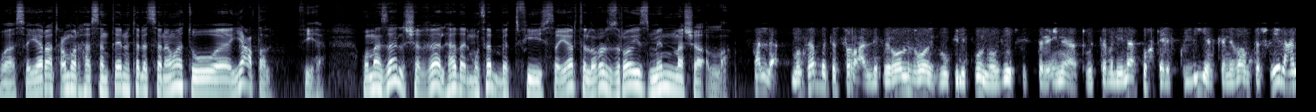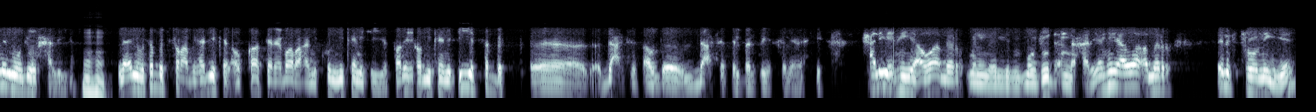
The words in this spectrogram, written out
وسيارات عمرها سنتين وثلاث سنوات ويعطل. فيها. وما زال شغال هذا المثبت في سيارة الرولز رويس من ما شاء الله. هلا مثبت السرعة اللي في رولز رويس ممكن يكون موجود في السبعينات والثمانينات مختلف كليا كنظام تشغيل عن الموجود حاليا. لأنه مثبت السرعة بهذيك الأوقات كان عبارة عن يكون ميكانيكية طريقة ميكانيكية تثبت آه، دعسه أو دعسه البنزين خلينا نحكي. حاليا هي أوامر من الموجود عندنا حاليا هي أوامر إلكترونية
